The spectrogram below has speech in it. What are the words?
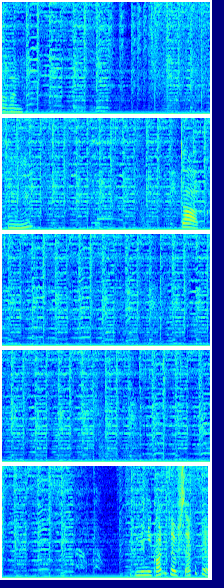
create more than Мгм. Так. Мені кажуть, я все купив.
